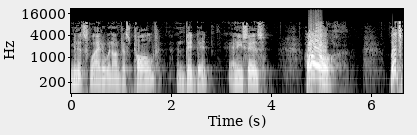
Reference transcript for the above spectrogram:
minutes later when I'm just cold and dead dead, and he says, Oh, let's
